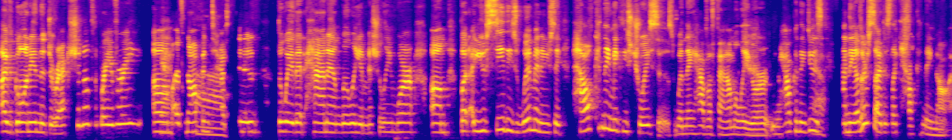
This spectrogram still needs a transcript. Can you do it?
i've gone in the direction of the bravery um Yeah. i've not been tested the way that hannah and lily and micheline were um but you see these women and you say how can they make these choices when they have a family or you know how can they do Yeah. this and the other side is like how can they not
